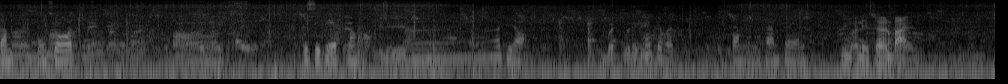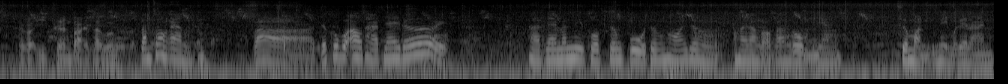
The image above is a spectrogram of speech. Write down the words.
ตำปรุงโซดคือสิเผ็ดเนาะของที่นี้อ่าพี่น้องเบิดบ่ได้ให้จะว่าตำสามแสนอืมอันนี้แสนบ่าย แล้วก็อีกแสนบ่ายถ้าเบิ่ง ตำสองอันอืม ว่าจะคือบ่เอาถาดใหญ่เด้อถาดใหญ่มันมีครบเทิงปูเทิงหอยเทิงหอยนางรอกนางรมอหยังเสื้อหม่อนก็มีมาไกลายนะ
